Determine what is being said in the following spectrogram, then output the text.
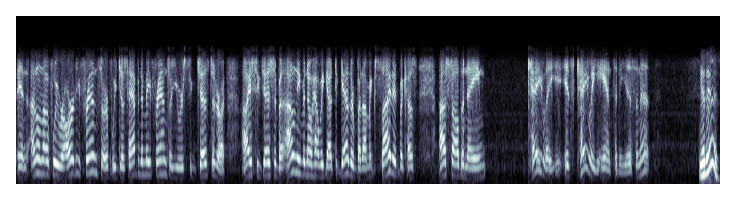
and I don't know if we were already friends or if we just happened to be friends, or you were suggested, or I suggested. But I don't even know how we got together. But I'm excited because I saw the name Kaylee. It's Caylee Anthony, isn't it? it is.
